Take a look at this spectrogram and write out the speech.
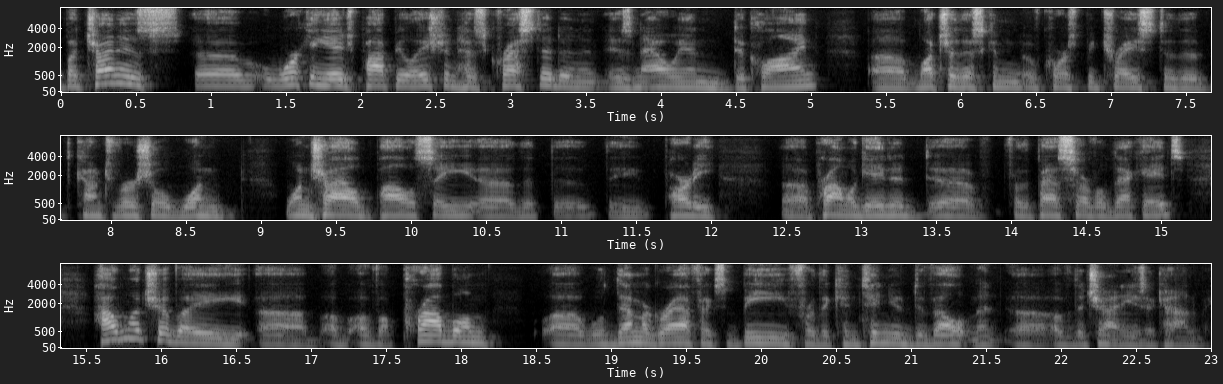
but China's working age population has crested and is now in decline. much of this can, of course, be traced to the controversial one one child policy that the, the party uh, promulgated uh, for the past several decades. How much of a uh, of, of, a problem uh, will demographics be for the continued development uh, of the Chinese economy?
